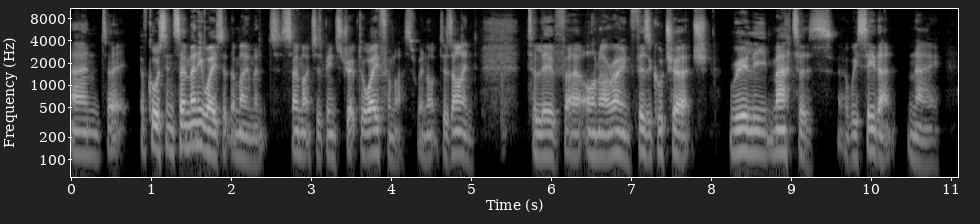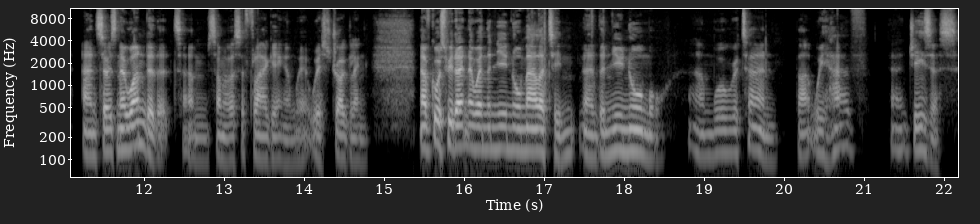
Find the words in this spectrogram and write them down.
And uh, of course, in so many ways at the moment, so much has been stripped away from us. We're not designed to live uh, on our own. Physical church really matters. Uh, we see that now. And so it's no wonder that um, some of us are flagging and we're, we're, struggling. Now, of course, we don't know when the new normality, uh, the new normal, um, will return, but we have uh, Jesus.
